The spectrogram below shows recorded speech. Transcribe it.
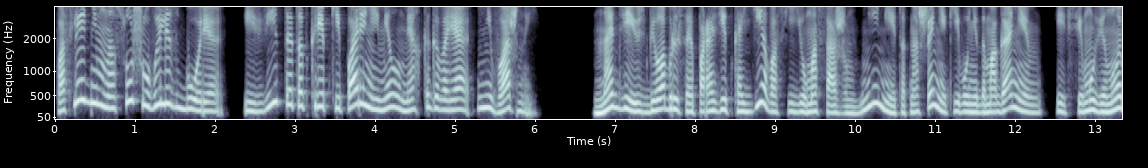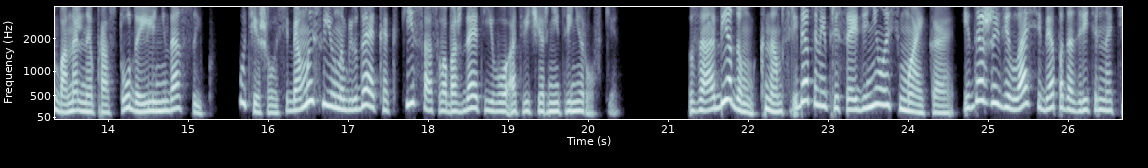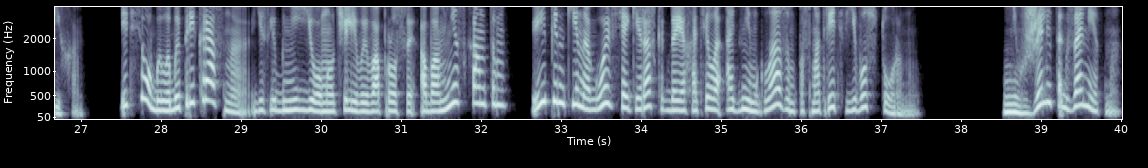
Последним на сушу вылез Боря, и вид этот крепкий парень имел, мягко говоря, неважный. Надеюсь, белобрысая паразитка Ева с ее массажем не имеет отношения к его недомоганиям и всему виной банальная простуда или недосып. Утешила себя мыслью, наблюдая, как киса освобождает его от вечерней тренировки. За обедом к нам с ребятами присоединилась Майка и даже вела себя подозрительно тихо. И все было бы прекрасно, если бы не ее молчаливые вопросы обо мне с Хантом и пинки ногой всякий раз, когда я хотела одним глазом посмотреть в его сторону. Неужели так заметно?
